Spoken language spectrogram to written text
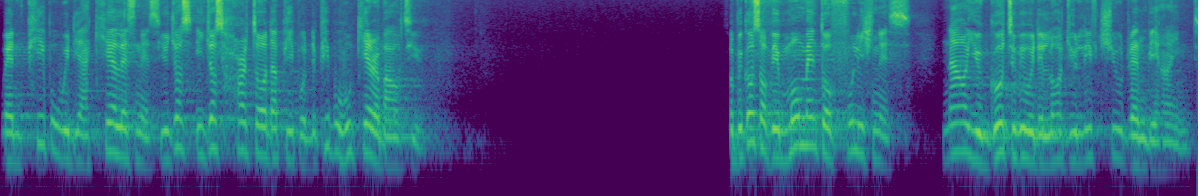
When people with their carelessness, you just, you just hurt other people, the people who care about you. So, because of a moment of foolishness, now you go to be with the Lord, you leave children behind.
